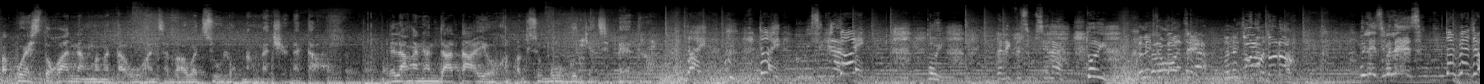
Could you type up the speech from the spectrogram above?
Magpapwesto ka ng mga tauhan sa bawat sulok ng natsyon na to. Kailangan handa tayo kapag sumugod yan si Pedro. Toy! Toy! Toy! Toy! Naligtas mo sila! Toy! Dali sa kotse! Dali sa kotse! Tulong! Bilis, bilis! Toy Pedro!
